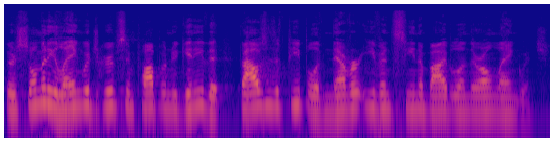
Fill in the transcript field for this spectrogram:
there's so many language groups in Papua New Guinea that thousands of people have never even seen a Bible in their own language?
